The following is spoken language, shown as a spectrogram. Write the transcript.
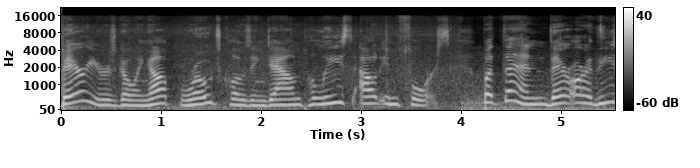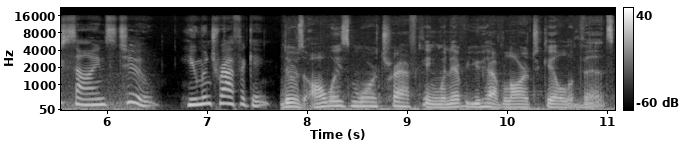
Barriers going up, roads closing down, police out in force. But then there are these signs too human trafficking. There's always more trafficking whenever you have large scale events,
